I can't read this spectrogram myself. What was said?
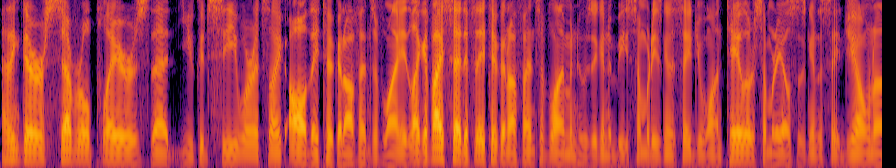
I think there are several players that you could see where it's like, oh, they took an offensive line. Like if I said if they took an offensive lineman, who's it going to be? Somebody's going to say Jawaan Taylor. Somebody else is going to say Jonah.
